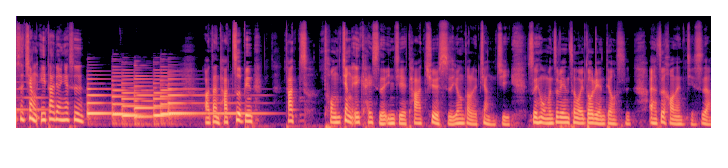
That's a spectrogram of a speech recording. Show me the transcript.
是降 A 大调应该是。啊，但他这边，他从降 A 开始的音阶，他确实用到了降 G，所以我们这边称为多连调式。哎呀，这个好难解释啊！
